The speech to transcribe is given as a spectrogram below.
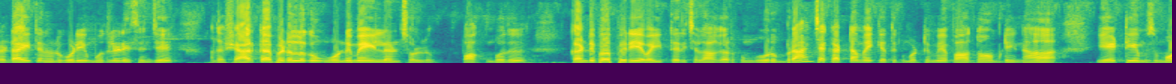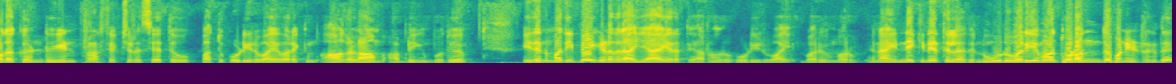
ரெண்டாயிரத்தி ஐநூறு கோடி முதலீடு செஞ்சு அந்த ஷேர் கேபிட்டலுக்கும் ஒன்றுமே இல்லைன்னு சொல்லு பார்க்கும்போது கண்டிப்பாக பெரிய வைத்தறிச்சலாக இருக்கும். ஒரு பிரான்ச்சை கட்டமைக்கிறதுக்கு மட்டுமே பார்த்தோம் அப்படின்னா ஏடிஎம்ஸ் முதக்கண்டு இன்ஃப்ராஸ்ட்ரக்சரை சேர்த்து பத்து கோடி ரூபாய் வரைக்கும் ஆகலாம் அப்படிங்கும்போது இதன் மதிப்பே கிட்டத்தட்ட ஐயாயிரத்தி அறநூறு கோடி ரூபாய் வரும் வரும். ஏன்னா இன்றைக்கி நேரத்தில் அது நூறு வரியமாக தொடர்ந்து பண்ணிகிட்டு இருக்குது.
